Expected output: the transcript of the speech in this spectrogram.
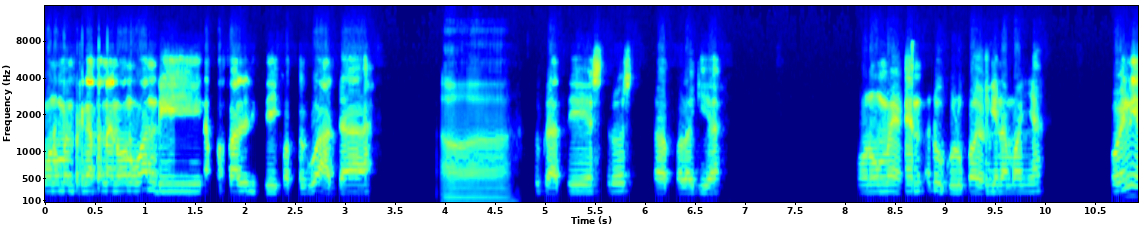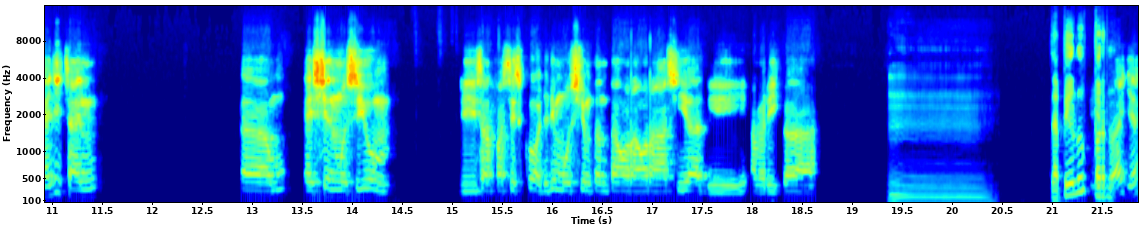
monumen peringatan 911 di Napa Valley di kota gua ada. Oh, itu gratis terus apa lagi ya? Monumen aduh gue lupa lagi namanya. Oh ini aja China em, Asian Museum di San Francisco. Jadi museum tentang orang-orang Asia di Amerika. Hmm. Tapi lu itu per aja.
